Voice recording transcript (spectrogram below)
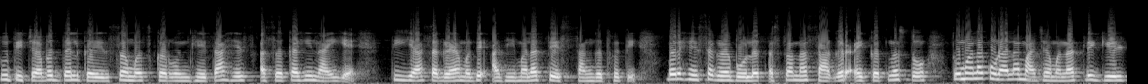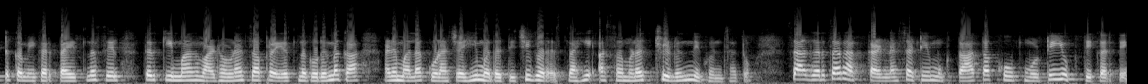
तू तिच्याबद्दल गैरसमज करून घेत आहेस असं काही नाही आहे ती या सगळ्यामध्ये आधी मला तेच सांगत होती. बरं हे सगळं बोलत असताना सागर ऐकत नसतो. तुम्हाला कुणाला माझ्या मनातली गिल्ट कमी करता येत नसेल तर किमान वाढवण्याचा प्रयत्न करू नका आणि मला कुणाच्याही मदतीची गरज नाही असं म्हणत चिडून निघून जातो. सागरचा राग काढण्यासाठी मुक्ता आता खूप मोठी युक्ती करते.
